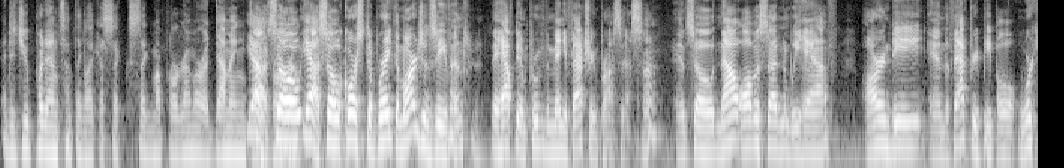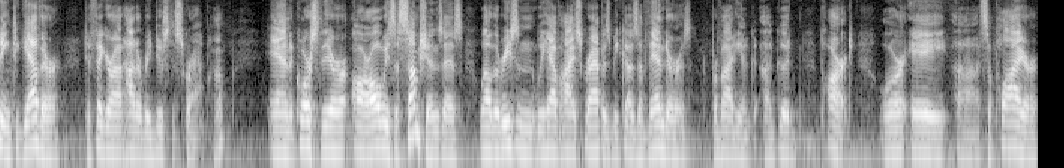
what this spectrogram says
And did you put in something like a Six Sigma program or a Deming? Yeah. So program? yeah. So of course, to break the margins even, they have to improve the manufacturing process. Huh? And so now all of a sudden we have R and D and the factory people working together to figure out how to reduce the scrap. Huh? And of course, there are always assumptions as well. The reason we have high scrap is because a vendor is providing a, a good part, or a uh, supplier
